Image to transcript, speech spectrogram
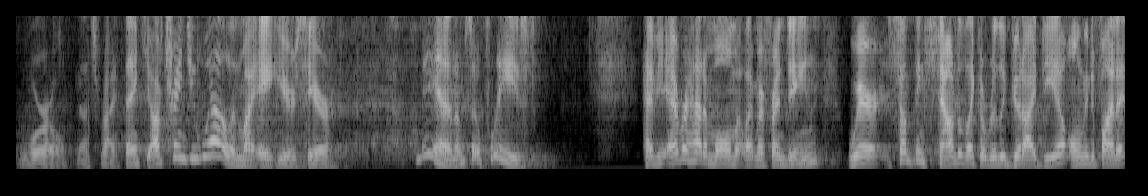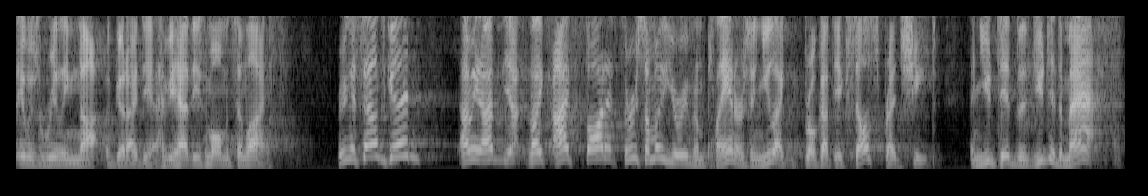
world. That's right. Thank you. I've trained you well in my eight years here. Man, I'm so pleased. Have you ever had a moment like my friend Dean where something sounded like a really good idea only to find out it was really not a good idea? Have you had these moments in life? Where you go, sounds good, I mean, I, like I thought it through. Some of you are even planners, and you like broke out the Excel spreadsheet and you did the you did the math,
